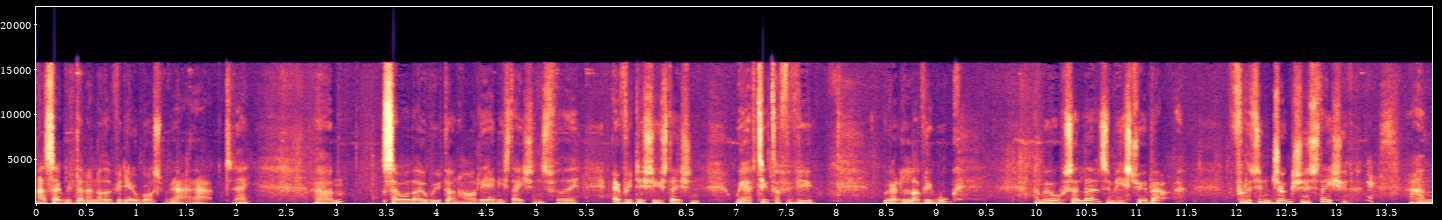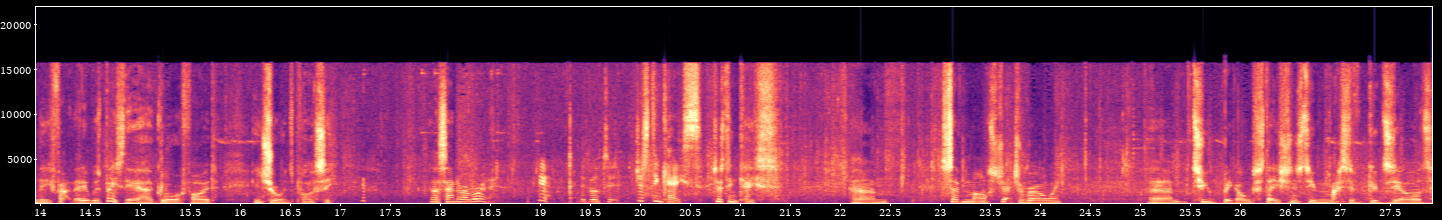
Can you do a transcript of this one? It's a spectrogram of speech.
As I say, we've done another video whilst we've been out and out today. Um, so although we've done hardly any stations for the every disused station, we have ticked off a few. We've had a lovely walk, and we've also learnt some history about Fullerton Junction Station Yes. and the fact that it was basically a glorified insurance policy. That sound about right? Yeah, they built it just in case. just in case. Um, seven mile stretch of railway, um, two big old stations, two massive goods yards,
